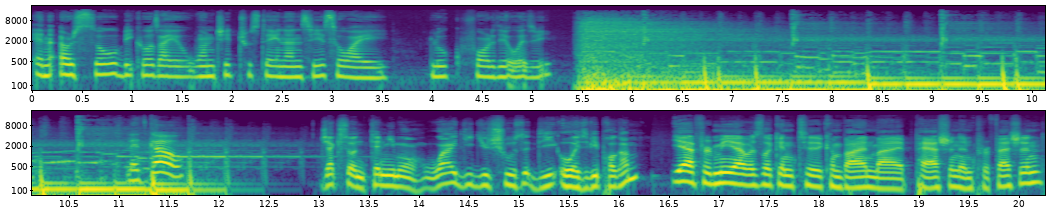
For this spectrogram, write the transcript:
and also because I wanted to stay in Annecy, so I look for the OSV. Let's go! Jackson, tell me more. Why did you choose the OSV program? Yeah, for me, I was looking to combine my passion and profession.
